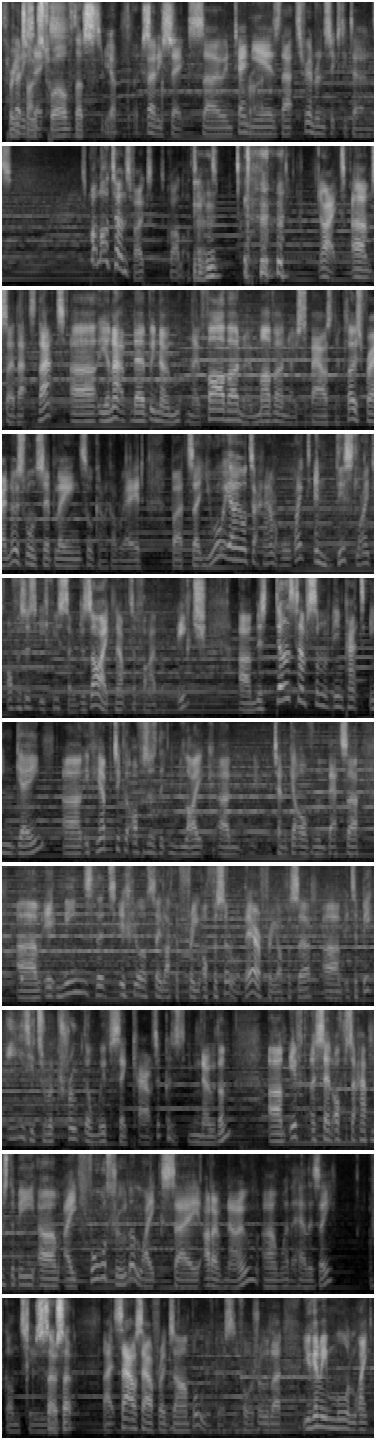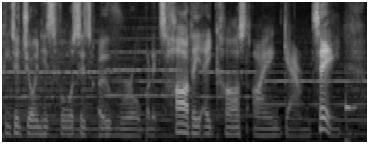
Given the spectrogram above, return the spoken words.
Three 36. times twelve. That's yeah. 36. Thirty-six. So in ten Right. years, that's three hundred and sixty turns. It's quite a lot of turns, folks. It's quite a lot of turns. All right. Um. So that's that. Uh. You're not. There'll be no no father, no mother, no spouse, no close friend, no sworn siblings. All kind of complicated. But uh, you will be able to have liked and disliked officers if you so desire. You can have up to five of each. Um, this does have some impact in game. Uh, if you have particular officers that you like, um, you tend to get over them better. Um, it means that if you're, say, like a free officer or they're a free officer, um, it's a bit easier to recruit them with said character because you know them. Um, if a said officer happens to be um, a force ruler, like, say, I don't know, um, where the hell is he? I've gone to. So so. Like Cao Cao, for example, of course, is a force ruler, you're going to be more likely to join his forces overall, but it's hardly a cast iron guarantee.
